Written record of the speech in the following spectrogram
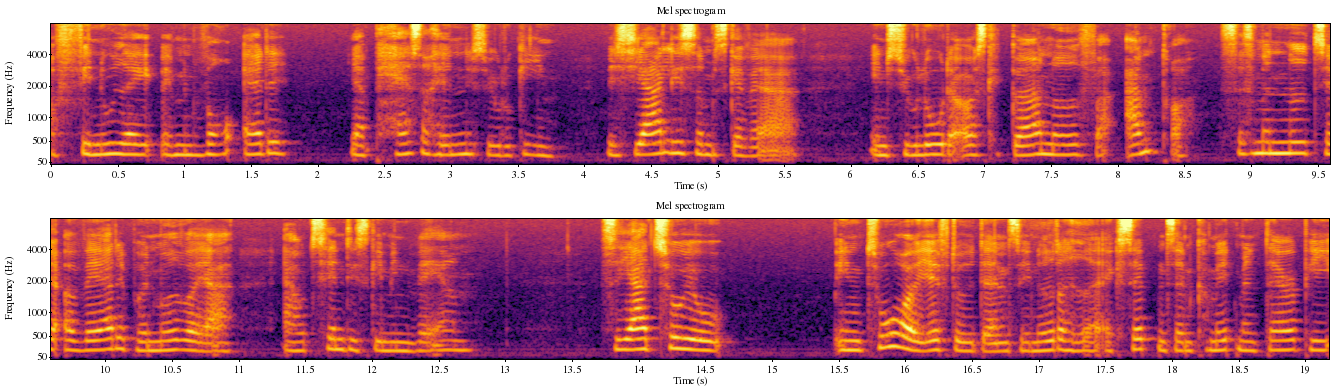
at finde ud af, jamen, hvor er det, jeg passer henne i psykologien. Hvis jeg ligesom skal være en psykolog, der også kan gøre noget for andre, så er jeg simpelthen nødt til at være det på en måde, hvor jeg er autentisk i min væren. Så jeg tog jo en toårig efteruddannelse i noget, der hedder Acceptance and Commitment Therapy,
